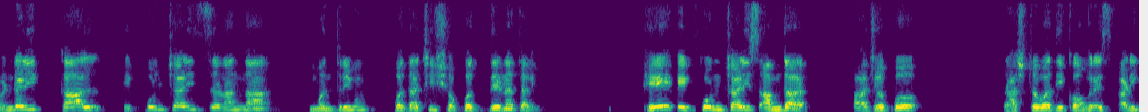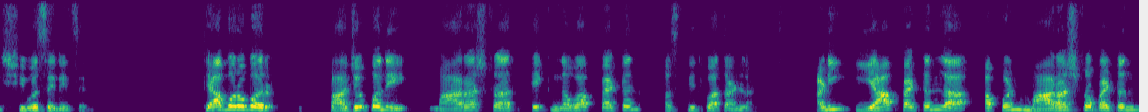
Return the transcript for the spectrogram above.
मंडळी काल एकोणचाळीस जणांना मंत्रिपदाची शपथ देण्यात आली. हे एकोणचाळीस आमदार भाजप राष्ट्रवादी काँग्रेस आणि शिवसेनेचे. त्याबरोबर भाजपने महाराष्ट्रात एक नवा पॅटर्न अस्तित्वात आणला आणि या पॅटर्नला आपण महाराष्ट्र पॅटर्न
